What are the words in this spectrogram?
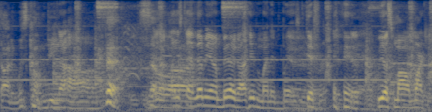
thought it was gonna be. Nah. so I uh, understand Le'Veon Bell got his money, but it's Yeah, different. it's different. we a small market.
